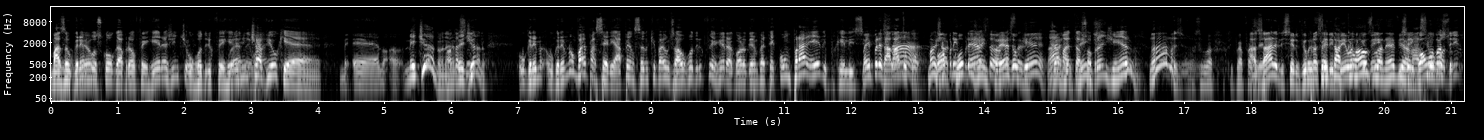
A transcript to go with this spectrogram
mas o Grêmio deu. buscou o Gabriel Ferreira, a gente, o Rodrigo Ferreira, a Wesley gente já viu que é, é no- mediano, né? Nota mediano. O Grêmio, o Grêmio não vai para a Série A pensando que vai usar o Rodrigo Ferreira. Agora o Grêmio vai ter que comprar ele, porque ele Vai emprestar. tá lá no. Mas já compra e compra, já empresta, empresta, fazer o quê? Ah, mas tá sobrando dinheiro. Não, mas... O que vai fazer? Azar, ele serviu Foi pra Série B a o ano que cláusula, vem. né, é Viana? Mas igual se, o. Rodrigues,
